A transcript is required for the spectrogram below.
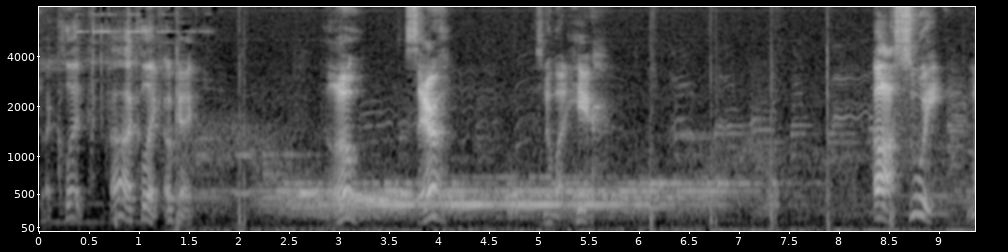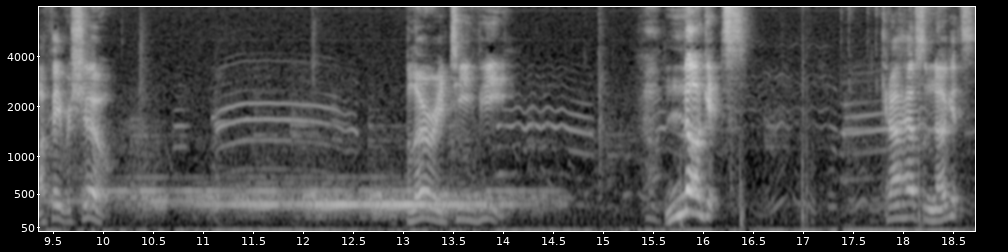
Did I click? Oh, I click, okay. Hello? Sarah? There's nobody here. Ah, sweet. My favorite show. Blurry TV. Nuggets! Can I have some nuggets?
